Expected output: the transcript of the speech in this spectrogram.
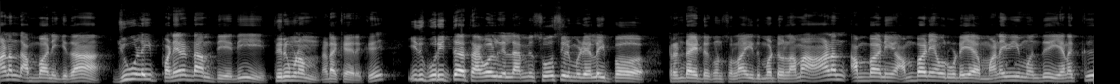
ஆனந்த் அம்பானிக்கு தான் ஜூலை பன்னிரெண்டாம் தேதி திருமணம் நடக்க இருக்கு. இது குறித்த தகவல்கள் எல்லாமே சோசியல் மீடியாவில் இப்போ ட்ரெண்ட் ஆகிட்டு இருக்குன்னு சொல்லலாம். இது மட்டும் இல்லாமல் ஆனந்த் அம்பானி அம்பானி அவருடைய மனைவியும் வந்து எனக்கு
